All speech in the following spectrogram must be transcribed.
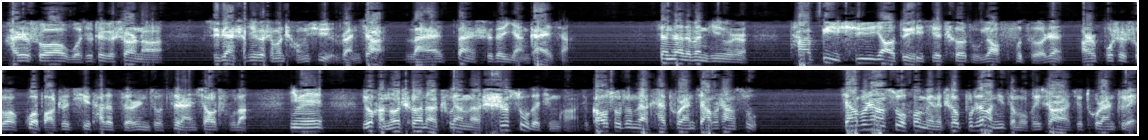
还是说我就这个事儿呢，随便设计一个什么程序软件来暂时的掩盖一下。现在的问题就是，他必须要对这些车主要负责任，而不是说过保质期他的责任就自然消除了。因为有很多车呢出现了失速的情况，就高速正在开，突然加不上速，加不上速，后面的车不知道你怎么回事儿，就突然追。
